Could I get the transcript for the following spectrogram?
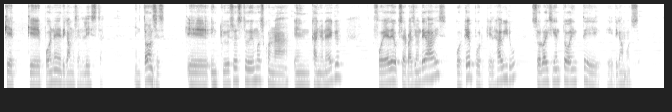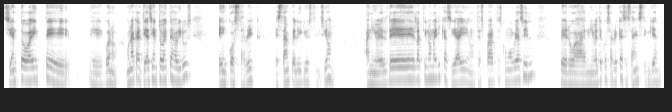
que, que pone, digamos, en lista. Entonces, incluso estuvimos con la, en Caño Negro, fue de observación de aves. ¿Por qué? Porque el Javirú solo hay 120, eh, digamos, 120, eh, bueno, una cantidad de 120 Javirús en Costa Rica. Está en peligro de extinción. A nivel de Latinoamérica sí hay en otras partes como Brasil, pero a nivel de Costa Rica se están extinguiendo.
